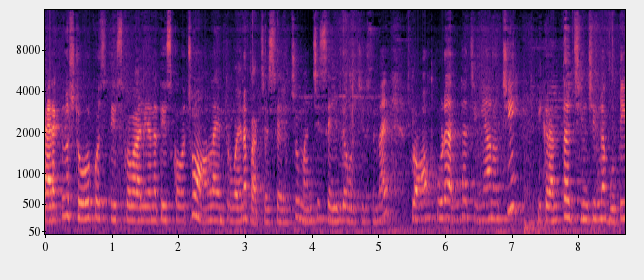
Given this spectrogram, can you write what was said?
డైరెక్ట్గా స్టోర్కి వచ్చి తీసుకోవాలి అయినా తీసుకోవచ్చు. ఆన్లైన్ త్రూ అయినా పర్చేస్ చేయొచ్చు. మంచి సేల్లో వచ్చేస్తున్నాయి. క్లాత్ కూడా అంతా చిన్న వచ్చి ఇక్కడ అంతా చిన్న చిన్న బుటీ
